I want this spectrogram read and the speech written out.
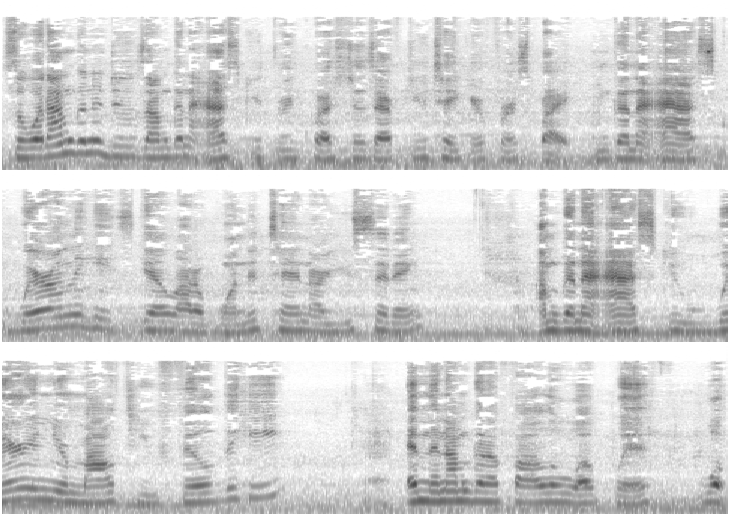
So what I'm gonna do is I'm gonna ask you three questions after you take your first bite. I'm gonna ask where on the heat scale out of one to ten are you sitting? I'm gonna ask you where in your mouth you feel the heat, Okay. and then I'm gonna follow up with what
